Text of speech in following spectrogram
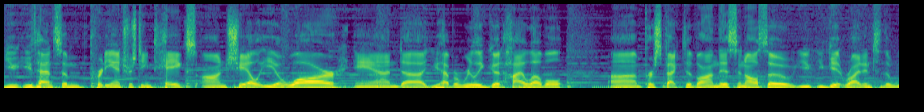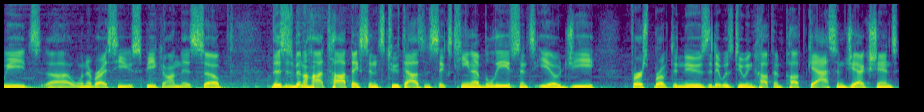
you, have had some pretty interesting takes on shale EOR, and uh, you have a really good high level um, perspective on this. And also, you, you get right into the weeds uh, whenever I see you speak on this. So, this has been a hot topic since 2016, I believe, since EOG first broke the news that it was doing huff and puff gas injections.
